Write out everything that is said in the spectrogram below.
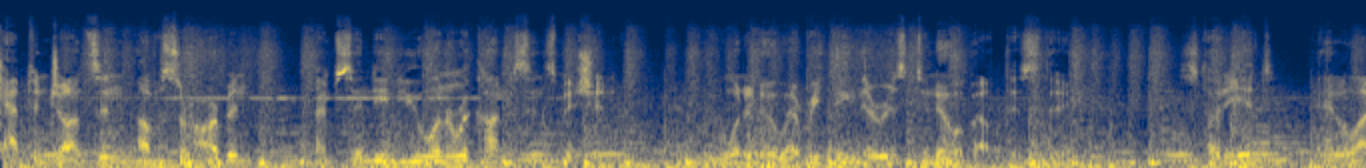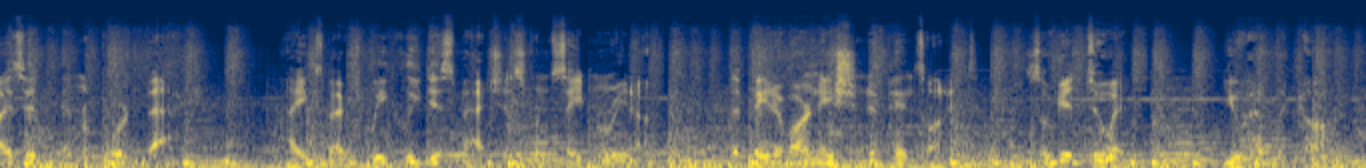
Captain Johnson, Officer Harbin, I'm sending you on a reconnaissance mission. We want to know everything there is to know about this thing. Study it, analyze it, and report back. I expect weekly dispatches from St. Marina. The fate of our nation depends on it. So get to it. You have the con.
